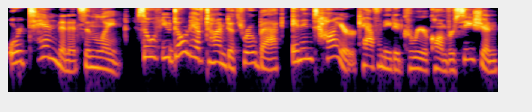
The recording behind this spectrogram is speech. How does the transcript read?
or 10 minutes in length. So if you don't have time to throw back an entire caffeinated career conversation,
